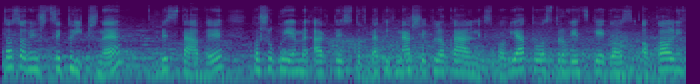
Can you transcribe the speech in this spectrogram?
To są już cykliczne wystawy. Poszukujemy artystów takich naszych lokalnych z powiatu ostrowieckiego, z okolic,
